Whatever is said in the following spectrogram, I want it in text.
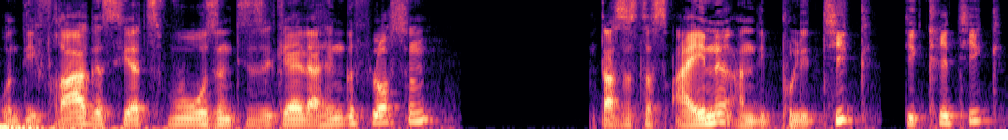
Und die Frage ist jetzt, wo sind diese Gelder hingeflossen? Das ist das eine an die Politik, die Kritik,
